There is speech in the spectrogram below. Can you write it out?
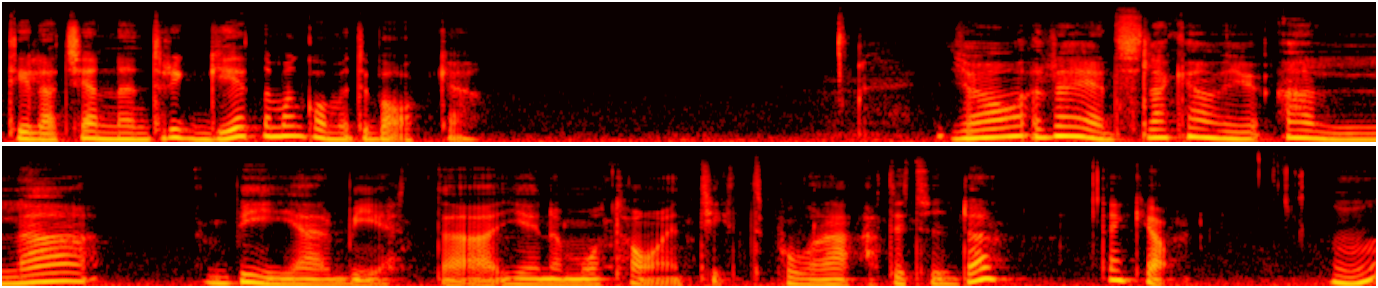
till att känna en trygghet när man kommer tillbaka? Ja, rädsla kan vi ju alla bearbeta genom att ta en titt på våra attityder, tänker jag. Mm.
